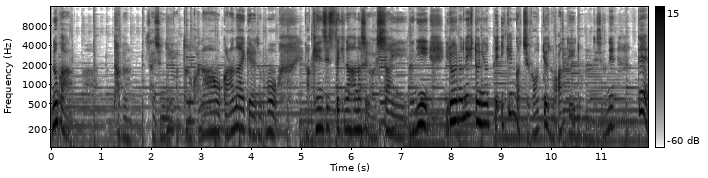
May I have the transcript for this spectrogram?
のが多分最初にあったのかな？わからないけれども建設的な話がしたいのにいろいろね人によって意見が違うっていうのはあっていいと思うんですよね。で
